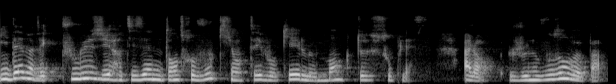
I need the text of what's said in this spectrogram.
Idem avec plusieurs dizaines d'entre vous qui ont évoqué le manque de souplesse. Alors, je ne vous en veux pas,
